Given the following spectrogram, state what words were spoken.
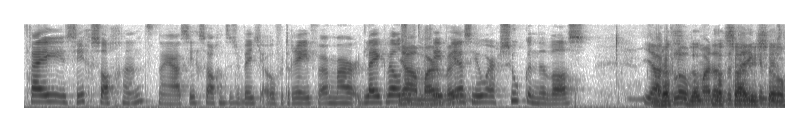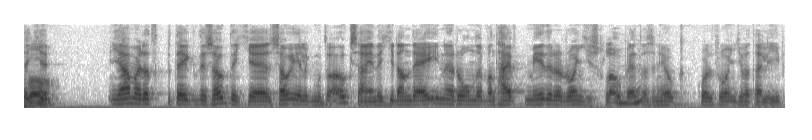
vrij zigzaggend. Nou ja, zigzaggend is een beetje overdreven. Maar het leek wel Ja, alsof de maar GPS we- heel erg zoekende was. Ja, Maar dat- klopt. dat- maar dat, dat betekent dus dat je... Ja, maar dat betekent dus ook dat je, zo eerlijk moeten we ook zijn, dat je dan de ene ronde, want hij heeft meerdere rondjes gelopen, hè, Mhm. het was een heel kort rondje wat hij liep,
